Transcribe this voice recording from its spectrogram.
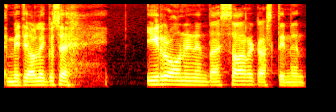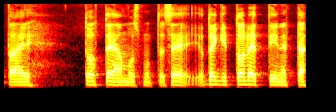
en tiedä oliko se ironinen tai sarkastinen tai toteamus, mutta se jotenkin todettiin, että,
